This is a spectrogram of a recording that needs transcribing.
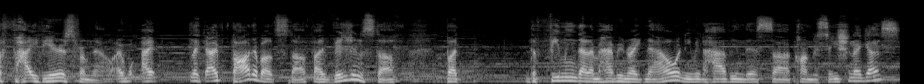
five years from now. I, I like, I've thought about stuff, I vision stuff, but the feeling that I'm having right now and even having this uh, conversation, I guess,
